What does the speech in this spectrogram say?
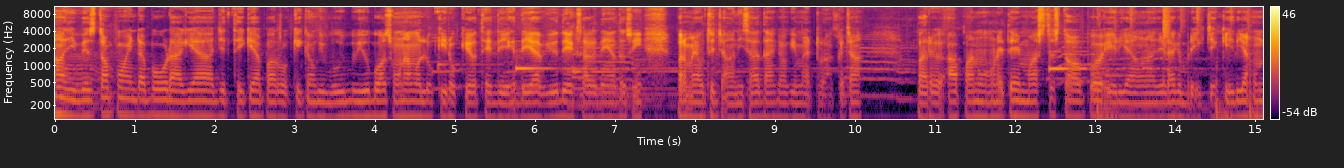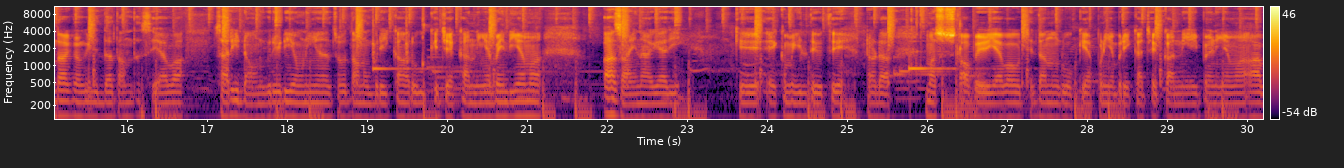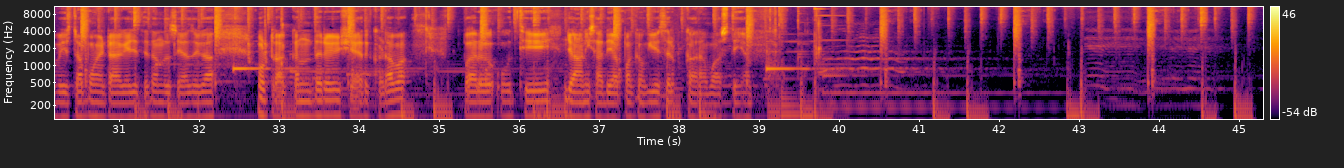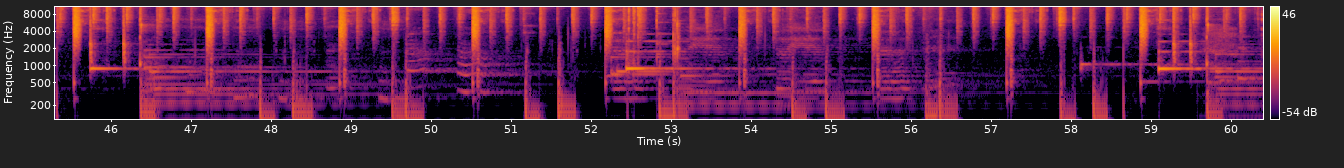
ਹਾਂਜੀ ਵਿਜ਼ਟਾ ਪੁਆਇੰਟ ਦਾ ਬੋਰਡ ਆ ਗਿਆ, ਜਿੱਥੇ ਕਿ ਆਪਾਂ ਰੋਕੇ, ਕਿਉਂਕਿ ਵਿਊ ਬਹੁਤ ਸੋਹਣਾ ਵਾ, ਲੋਕੀ ਰੋਕੇ ਉੱਥੇ ਦੇਖਦੇ ਆ ਵਿਊ ਦੇਖ ਸਕਦੇ ਆ ਤੁਸੀਂ, ਪਰ ਮੈਂ ਉੱਥੇ ਜਾ ਨਹੀਂ ਸਕਦਾ, ਕਿਉਂਕਿ ਮੈਂ ਟਰੱਕ 'ਚ ਆ। ਪਰ ਆਪਾਂ ਨੂੰ ਹੁਣ ਇੱਥੇ ਮਸਟ ਸਟਾਪ ਏਰੀਆ ਆਉਣਾ, ਜਿਹੜਾ ਕਿ ਬ੍ਰੇਕ ਚੈੱਕ ਏਰੀਆ ਹੁੰਦਾ, ਕਿਉਂਕਿ ਜਿੱਦਾਂ ਤੁਹਾਨੂੰ ਦੱਸਿਆ ਵਾ, ਸਾਰੀ ਡਾਊਨਗ੍ਰੇਡ ਹੀ ਆਉਣੀ ਆ, ਸੋ ਤੁਹਾਨੂੰ ਬ੍ਰੇਕਾਂ ਰੋਕ ਕੇ ਚੈੱਕ ਕਰਨੀਆਂ ਪੈਂਦੀਆਂ ਵਾ। ਆ ਸਾਈਨ ਆ ਗਿਆ ਜੀ, ਕਿ ਇੱਕ ਮੀਲ ਦੇ ਉੱਤੇ ਤੁਹਾਡਾ ਮਸ ਸਟਾਪ ਏਰੀਆ ਵਾ, ਉੱਥੇ ਤੁਹਾਨੂੰ ਰੋਕ ਕੇ ਆਪਣੀਆਂ ਬ੍ਰੇਕਾਂ ਚੈੱਕ ਕਰਨੀਆਂ ਹੀ ਪੈਣੀਆਂ ਵਾ। ਆ ਵੇਸਟਾ ਪੁਆਇੰਟ ਆ ਗਿਆ ਜਿੱਥੇ ਤੁਹਾਨੂੰ ਦੱਸਿਆ ਸੀਗਾ, ਉਹ ਟਰੱਕ ਅੰਦਰ ਸ਼ਾਇਦ ਖੜਾ ਵਾ, ਪਰ ਉੱਥੇ ਜਾ ਨਹੀਂ ਸਕਦੇ ਆਪਾਂ ਕਿਉਂਕਿ ਇਹ ਸਿਰਫ ਕਾਰਾਂ ਵਾਸਤੇ ਆ।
